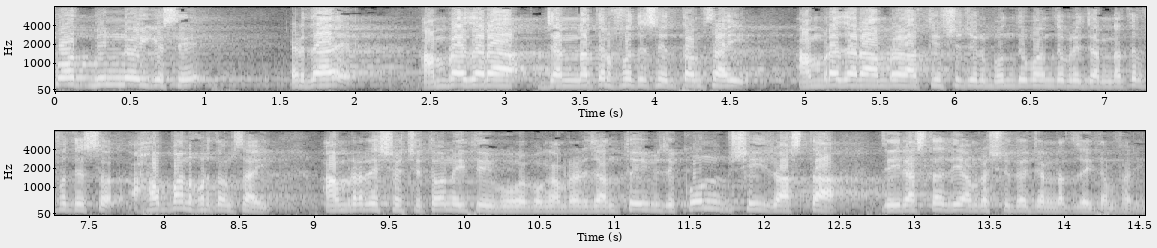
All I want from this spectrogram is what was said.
পথ ভিন্ন হয়ে গেছে। দায় আমরা যারা জান্নাতের ফতে চলতাম চাই, আমরা যারা, আমরা আত্মীয় স্বজন বন্ধু বান্ধবের জান্নাতের ফতে আহ্বান করতাম চাই আমরা সচেতন হইতে হইব এবং আমরা জানতে হইব যে কোন সেই রাস্তা, যেই রাস্তা দিয়ে আমরা শুধু জান্নাত যাইতাম পারি।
